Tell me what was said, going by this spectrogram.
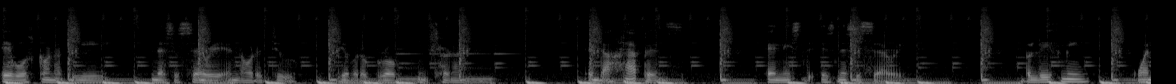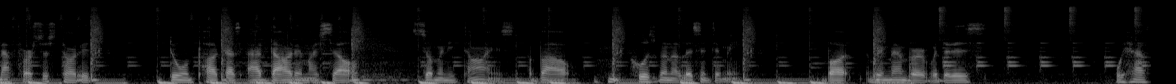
it was gonna be necessary in order to be able to grow internally. And that happens and it's, it's necessary believe me, when I first started doing podcasts, I doubted myself so many times about who's gonna listen to me. But remember, with this, we have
